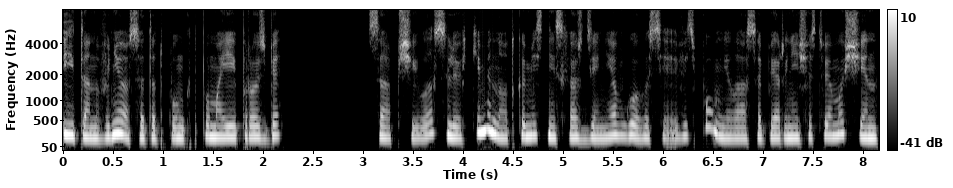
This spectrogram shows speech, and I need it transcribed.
«Итан внес этот пункт по моей просьбе», — сообщила с легкими нотками снисхождения в голосе, ведь помнила о соперничестве мужчин.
